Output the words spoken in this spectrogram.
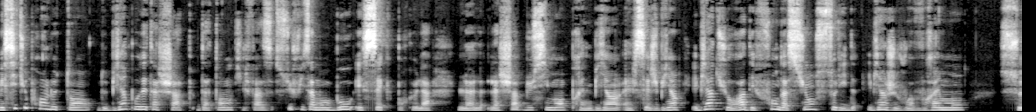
Mais si tu prends le temps de bien poser ta chape, d'attendre qu'il fasse suffisamment beau et sec pour que la, chape du ciment prenne bien, elle sèche bien, eh bien tu auras des fondations solides. Eh bien je vois vraiment ce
